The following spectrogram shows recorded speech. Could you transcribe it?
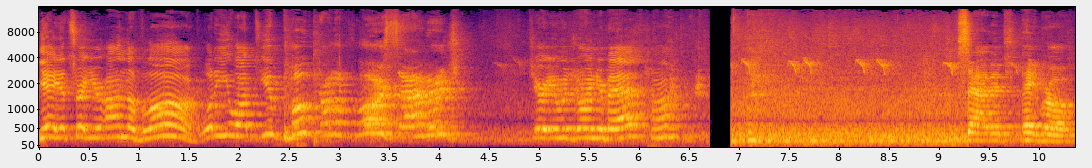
Yeah, that's right. You're on the vlog. What are you up to? You pooped on the floor, savage. Jerry, you enjoying your bath? Huh? Savage. Hey, bro.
